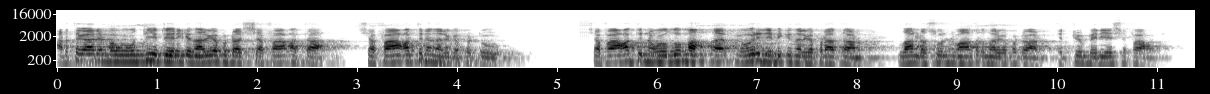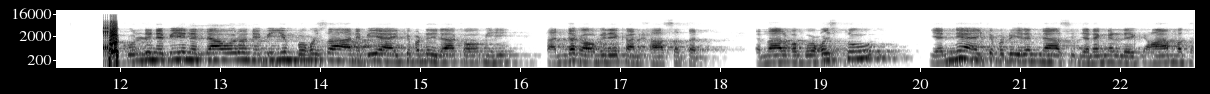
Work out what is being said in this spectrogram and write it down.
അടുത്ത കാര്യം ഓത്തിയിട്ട് എനിക്ക് നൽകപ്പെട്ട ഷഫാഅത്ത ഷഫാഅത്തിന് നൽകപ്പെട്ടു. ഷഫാഅത്തിന് ഒതുമ ഒരു നബിക്ക് നൽകപ്പെടാത്തതാണ്. അള്ളാൻ റസൂലിന് മാത്രം നൽകപ്പെട്ടതാണ് ഏറ്റവും വലിയ ഷഫാഅത്ത് കുല്ലു നബിയും എല്ലാ ഓരോ നബിയും ബഹുസ നബിയെ അയക്കപ്പെട്ടതില്ല കൗമിഹി തന്റെ കൗമിലേക്കാണ് ഹാസത്തൻ എന്നാൽ എന്നെ അയക്കപ്പെട്ടു. ഇലന്നാസി ജനങ്ങളിലേക്ക് ആമത്ത്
